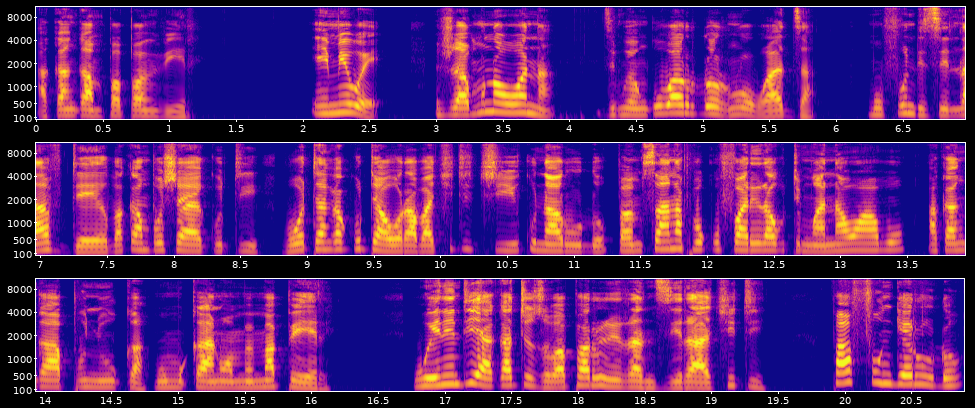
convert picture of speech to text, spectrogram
akanga mupa pamuviri imiwe zvamunoona dzimwe nguva rudo runorwadza. Mufundisi lovedale vakamboshaya kuti votanga kutaura vachiti chii kuna rudo pamusana pokufarira kuti mwana wavo akanga apunyuka mumukanwa memapere. Wini ndiye akatozovaparurira nzira achiti pafunge rudo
